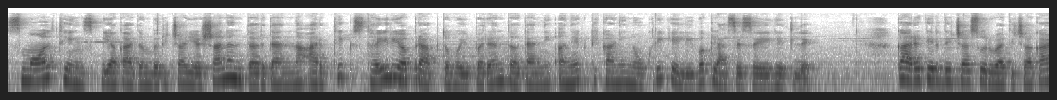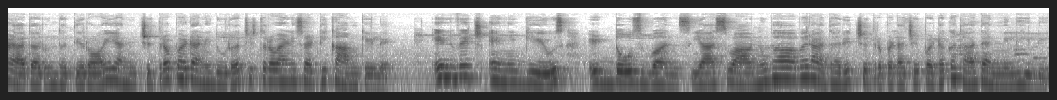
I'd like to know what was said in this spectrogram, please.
Small Things या कादंबरीच्या यशानंतर त्यांना आर्थिक स्थैर्य प्राप्त होईपर्यंत त्यांनी अनेक ठिकाणी नोकरी केली व क्लासेसही घेतले. कारकिर्दीच्या सुरुवातीच्या काळात अरुंधती रॉय यांनी चित्रपट आणि दूरचित्रवाणीसाठी काम केले. In which Annie gives it those ones या स्वानुभवावर आधारित चित्रपटाची पटकथा त्यांनी लिहिली.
